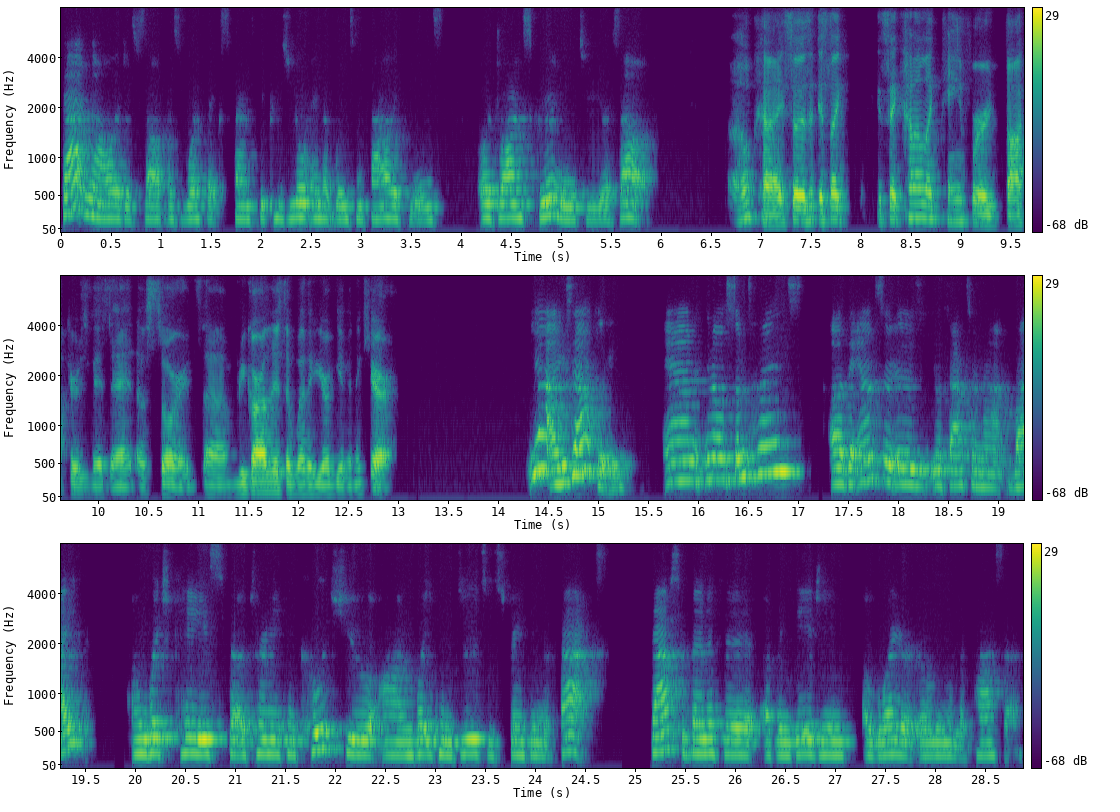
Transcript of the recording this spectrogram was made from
that knowledge itself is worth the expense because you don't end up wasting filing fees or drawing scrutiny to yourself. Okay, so it's, it's like it's like kind of like paying for a doctor's visit of sorts, um, regardless of whether you're given a cure. Yeah, exactly. And you know, sometimes uh, the answer is your facts are not right, in which case the attorney can coach you on what you can do to strengthen your facts. That's the benefit of engaging a lawyer early in the process.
